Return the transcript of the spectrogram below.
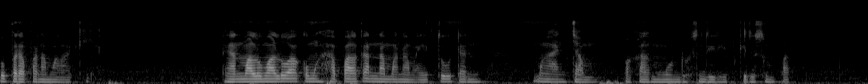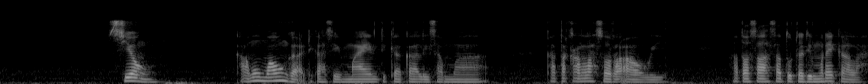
beberapa nama lagi. Dengan malu-malu aku menghafalkan nama-nama itu dan mengancam bakal mengunduh sendiri begitu sempat. Siong, kamu mau nggak dikasih main tiga kali sama katakanlah Sora Aoi atau salah satu dari mereka lah.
